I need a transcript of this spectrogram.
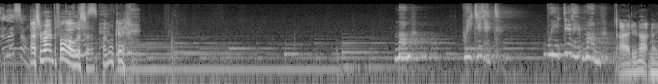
Alyssa! I survived the fall, Alyssa. I'm okay. Mom, we did it. We did it, Mom. I do not. I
